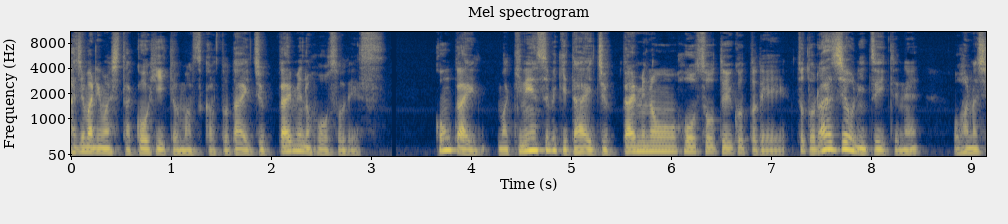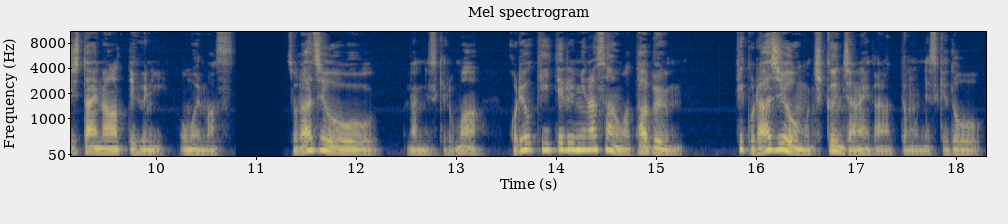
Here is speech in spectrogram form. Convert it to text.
始まりました。コーヒーとマスカット第10回目の放送です。今回、まあ、記念すべき第10回目の放送ということで、ちょっとラジオについてね、お話ししたいなっていうふうに思います。そう、ラジオなんですけど、まあ、これを聞いてる皆さんは多分、結構ラジオも聞くんじゃないかなって思うんですけど、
